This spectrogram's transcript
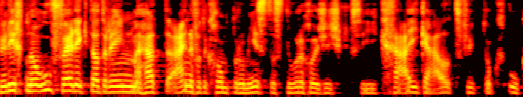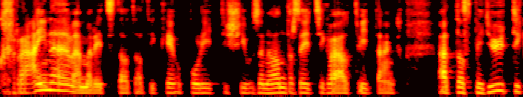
Vielleicht noch auffällig da drin, man hat einer von den Kompromissen, das durchgekommen ist, war kein Geld für die Ukraine. Wenn man jetzt da, da die geopolitische Auseinandersetzung weltweit denkt, hat das Bedeutung.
